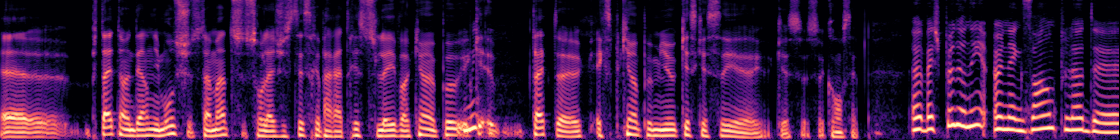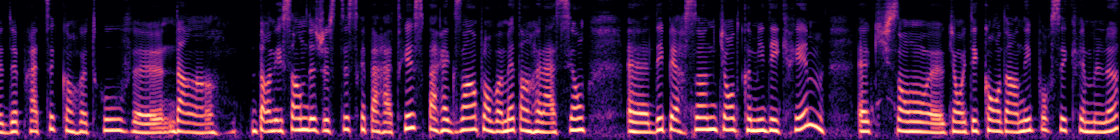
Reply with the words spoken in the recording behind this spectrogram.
Peut-être un dernier mot justement sur la justice réparatrice. Tu l'as évoqué un peu. Peut-être expliquer un peu mieux qu'est-ce que c'est que ce concept. Euh, ben, je peux donner un exemple de, de pratiques qu'on retrouve euh, dans, dans les centres de justice réparatrice. Par exemple, on va mettre en relation euh, des personnes qui ont commis des crimes, qui, sont, qui ont été condamnées pour ces crimes-là,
